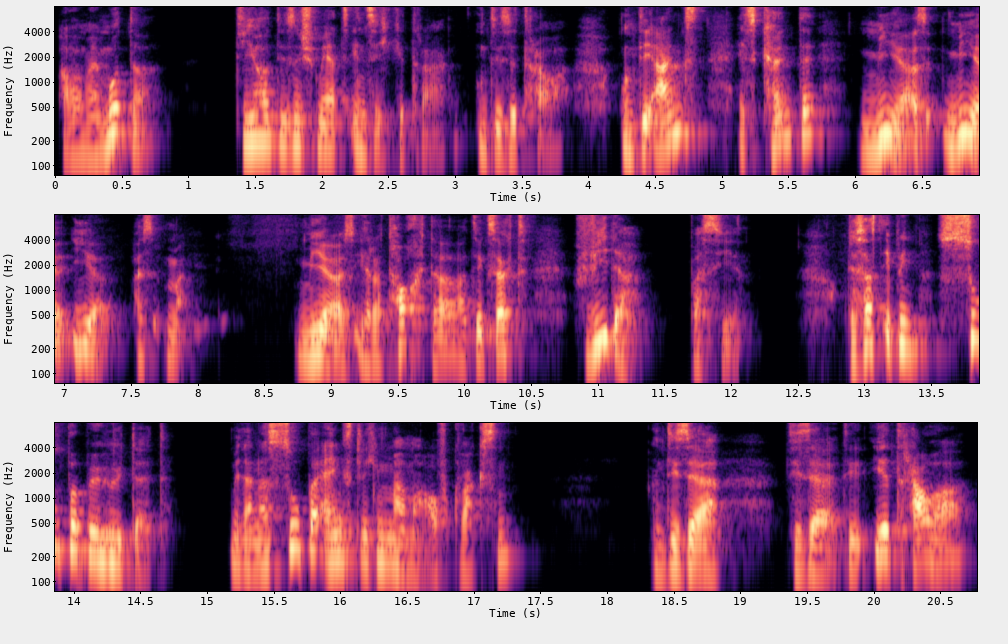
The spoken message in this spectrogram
Aber meine Mutter, die hat diesen Schmerz in sich getragen und diese Trauer. Und die Angst, es könnte mir, also mir, ihr, also mir als ihrer Tochter, hat sie gesagt, wieder passieren. Das heißt, ich bin super behütet, mit einer super ängstlichen Mama aufgewachsen. Und dieser, dieser, die, ihr Trauer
